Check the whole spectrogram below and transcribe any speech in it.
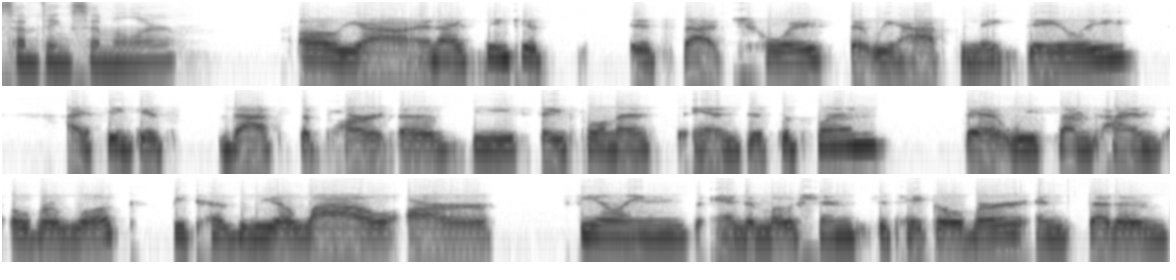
something similar? Oh yeah, and I think it's it's that choice that we have to make daily. I think it's that's the part of the faithfulness and discipline that we sometimes overlook because we allow our feelings and emotions to take over instead of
